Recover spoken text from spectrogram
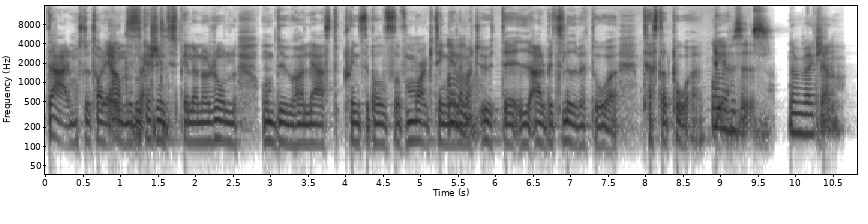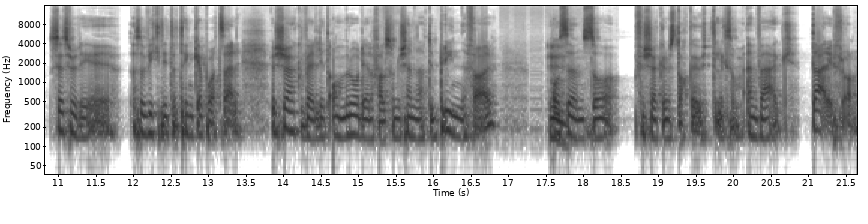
där måste ta dig an. Och då kanske det inte spelar någon roll om du har läst Principles of Marketing Mm. eller varit ute i arbetslivet och testat på det. Ja men precis. Nej men verkligen. Så jag tror det är alltså, viktigt att tänka på att så här, försök välja ett område i alla fall som du känner att du brinner för. Mm. Och sen så försöker du staka ut liksom, en väg därifrån.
